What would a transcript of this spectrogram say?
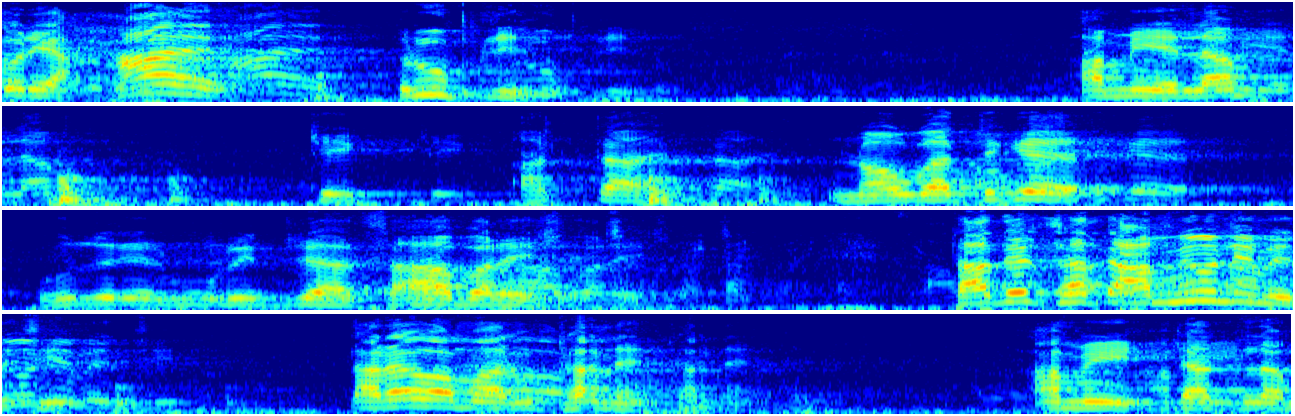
করে হায় রূপ নিল। আমি এলাম, ঠিক আটটায় নওগাঁ থেকে হুজুরের মুরিদরা সাহাবারা এসেছে। তাদের সাথে আমিও নেমেছি, তারাও আমার উঠানে। আমি ডাকলাম,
